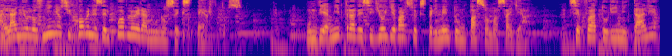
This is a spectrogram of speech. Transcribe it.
Al año los niños y jóvenes del pueblo eran unos expertos. Un día Mitra decidió llevar su experimento un paso más allá. Se fue a Turín, Italia,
